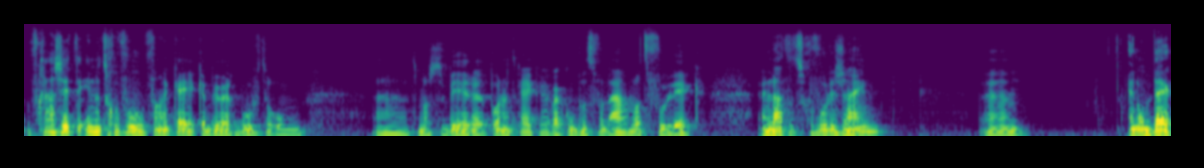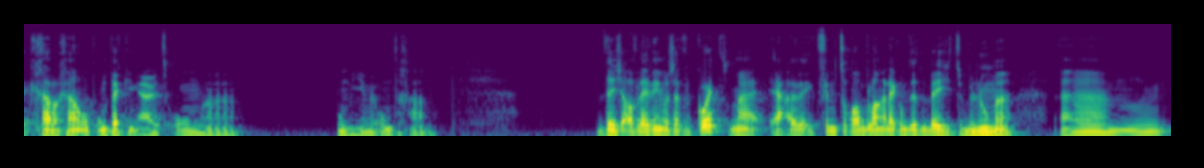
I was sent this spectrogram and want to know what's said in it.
of ga zitten in het gevoel van oké, ik heb heel erg behoefte om te masturberen, porno te kijken. Waar komt het vandaan? Wat voel ik? En laat het gevoel er zijn. Um, en ontdek, gaan we gaan op ontdekking uit om, uh, om hiermee om te gaan. Deze aflevering was even kort, maar ja, ik vind het toch wel belangrijk om dit een beetje te benoemen. Um,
